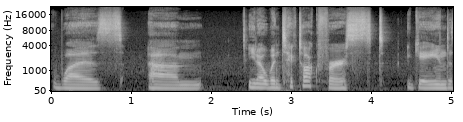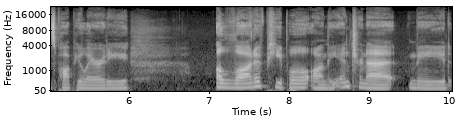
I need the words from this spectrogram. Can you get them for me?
was, um, you know, when TikTok first gained its popularity, a lot of people on the internet made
